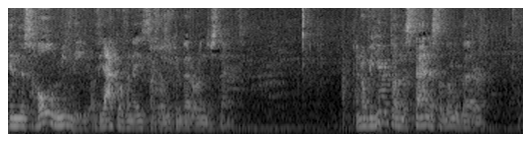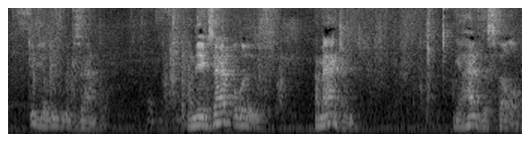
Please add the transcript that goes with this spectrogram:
in this whole meeting of Yaakov and Esau that we can better understand. And over here, to understand this a little better, give you a little example. And the example is, imagine you have this fellow.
